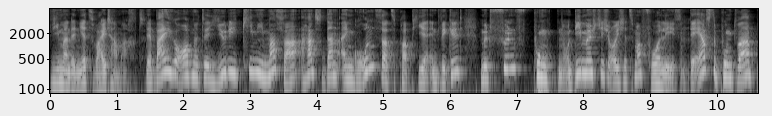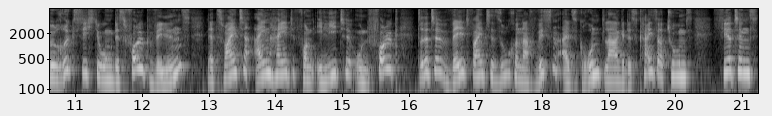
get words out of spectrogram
wie man denn jetzt weitermacht. Der Beigeordnete Yuri Kimimasa hat dann ein Grundsatzpapier entwickelt mit fünf Punkten und die möchte ich euch jetzt mal vorlesen. Der erste Punkt war Berücksichtigung des Volkwillens, der zweite Einheit von Elite und Volk, dritte weltweite Suche nach Wissen als Grundlage des Kaisertums, viertens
